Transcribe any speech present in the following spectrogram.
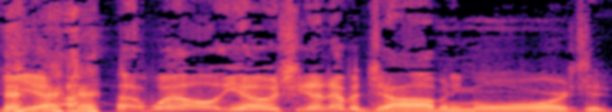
yeah. well, you know, she doesn't have a job anymore. She,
